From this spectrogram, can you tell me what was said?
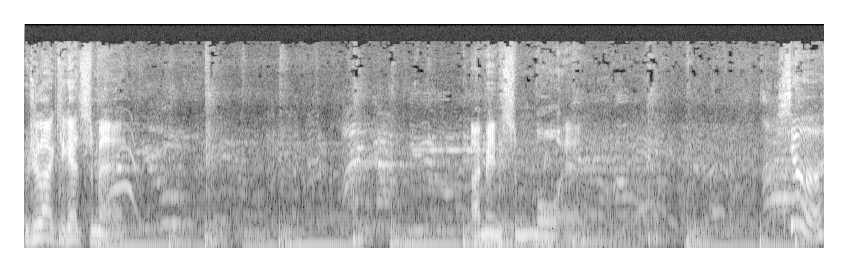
Would you like to get some air? I mean, some more air. Sure.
